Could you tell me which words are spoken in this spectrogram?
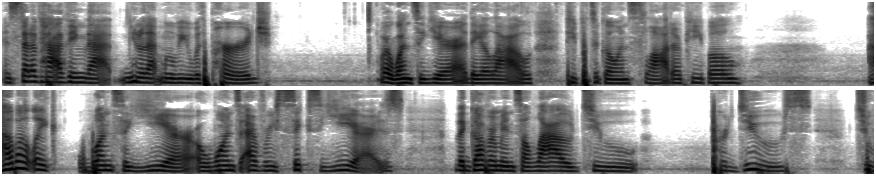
Instead of having that, you know, that movie with Purge, where once a year they allow people to go and slaughter people, how about like once a year or once every six years, the government's allowed to produce to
